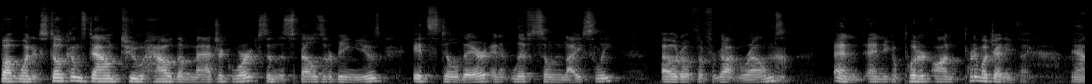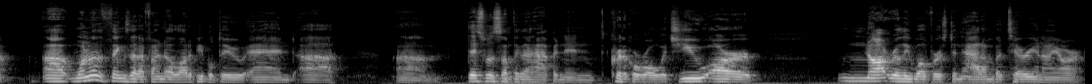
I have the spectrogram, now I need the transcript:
But when it still comes down to how the magic works and the spells that are being used, it's still there and it lifts so nicely out of the Forgotten Realms. And and you can put it on pretty much anything. Yeah. Uh, one of the things that I find a lot of people do, and uh, um, this was something that happened in Critical Role, which you are not really well versed in, Adam, but Terry and I are.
